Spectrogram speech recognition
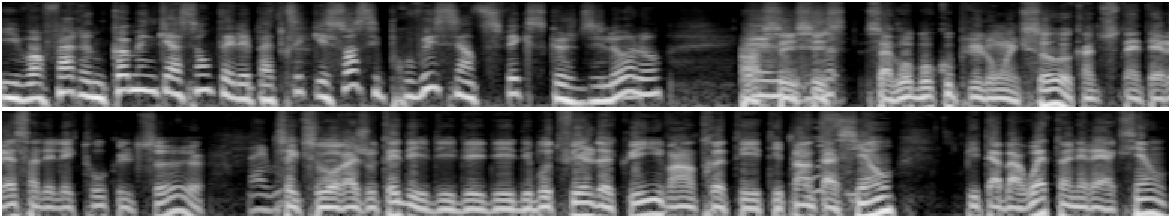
il va faire une communication télépathique. Et ça, c'est prouvé scientifique, ce que je dis là. là. Ah, Euh, c'est, c'est- je- ça va beaucoup plus loin que ça. Quand tu t'intéresses à l'électroculture, Ben oui. c'est que tu vas rajouter des, des, des, des, bouts de fil de cuivre entre tes, tes plantations, puis ta barouette, tu une réaction.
